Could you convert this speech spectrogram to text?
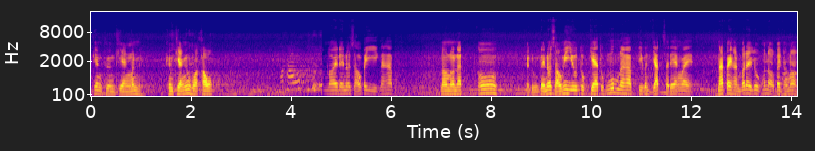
เพียงเครื่องเคียงมันเครื่องเคียงคือหัวเขาหัวเขาทำรอยไดโนเสาร์ไปอีกนะครับน้องโนนัท โอ้กระดูกไดโนเสาร์มีอยู่ทุกแก่ทุกมุมนะครับ ที่มันจัดแสดงไว้นัดไปหันบ่ได้ลูกมันออกไปข้างนอก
